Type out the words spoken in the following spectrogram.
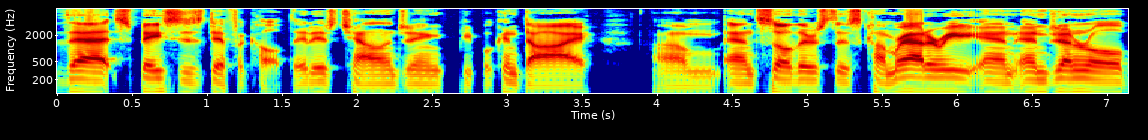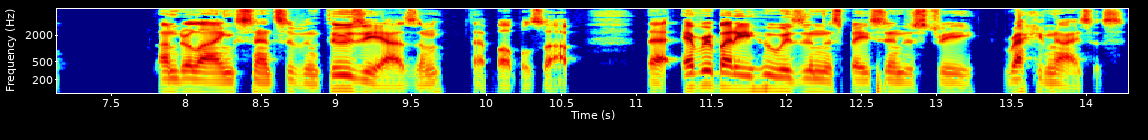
that space is difficult, it is challenging, people can die. Um, and so there's this camaraderie and, and general underlying sense of enthusiasm that bubbles up that everybody who is in the space industry recognizes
